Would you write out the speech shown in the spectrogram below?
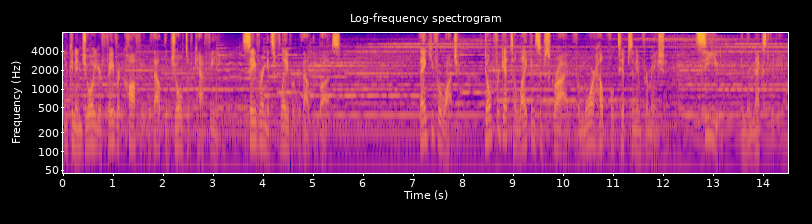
you can enjoy your favorite coffee without the jolt of caffeine, savoring its flavor without the buzz. Thank you for watching. Don't forget to like and subscribe for more helpful tips and information. See you in the next video.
